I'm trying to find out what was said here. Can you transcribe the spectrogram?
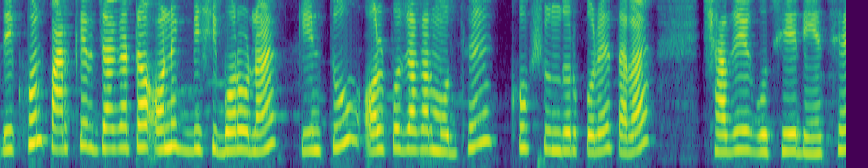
দেখুন, পার্কের জায়গাটা অনেক বেশি বড় না, কিন্তু অল্প জায়গার মধ্যে খুব সুন্দর করে তারা সাজিয়ে গুছিয়ে নিয়েছে।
